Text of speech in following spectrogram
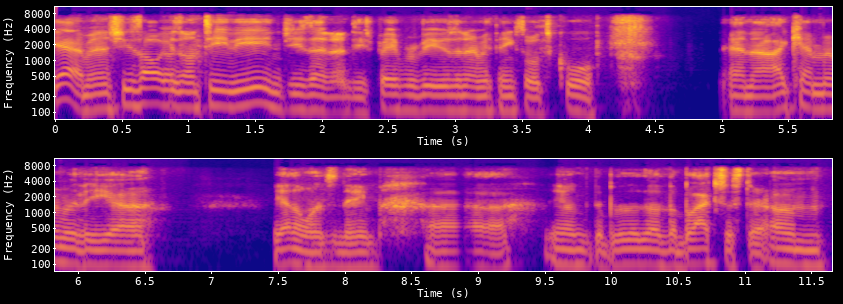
Yeah, man, she's always on TV and she's in these pay per views and everything, so it's cool. And uh, I can't remember the uh, the other one's name. Uh, uh you know, the, the the black sister. Um,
